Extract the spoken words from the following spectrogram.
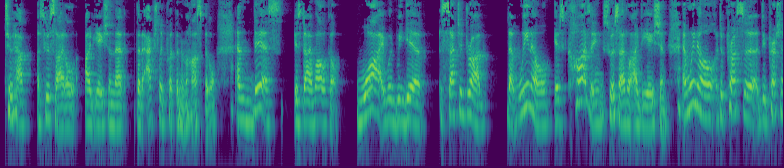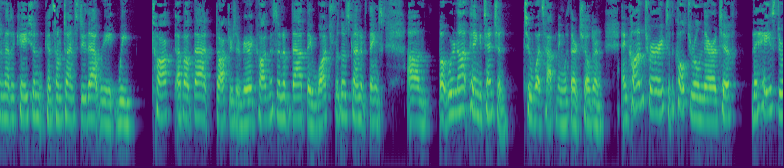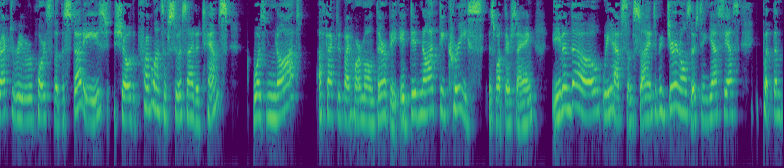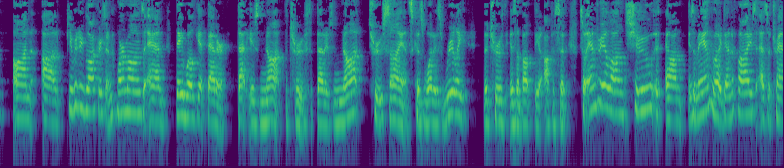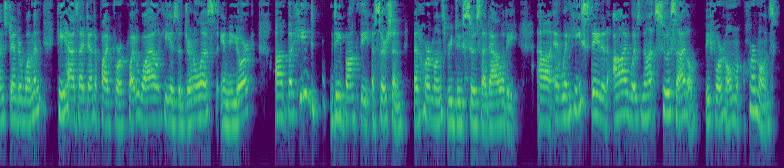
to have a suicidal ideation that, that actually put them in the hospital. And this is diabolical. Why would we give such a drug that we know is causing suicidal ideation? And we know depress, uh, depression medication can sometimes do that. We, we talk about that. Doctors are very cognizant of that. They watch for those kind of things. Um, but we're not paying attention to what's happening with our children. And contrary to the cultural narrative, the Hayes Directory reports that the studies show the prevalence of suicide attempts was not affected by hormone therapy. It did not decrease is what they're saying, even though we have some scientific journals that say, yes, yes, put them on uh, puberty blockers and hormones and they will get better. That is not the truth. That is not true science because what is really the truth is about the opposite. So Andrea Long Chu um, is a man who identifies as a transgender woman. He has identified for quite a while. He is a journalist in New York, uh, but he d- debunked the assertion that hormones reduce suicidality. Uh, and when he stated, "I was not suicidal before hom- hormones,"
